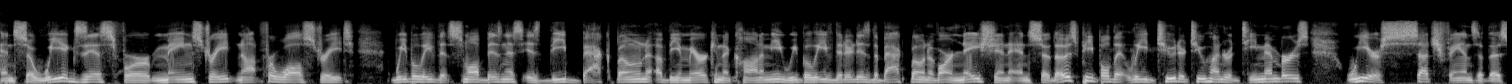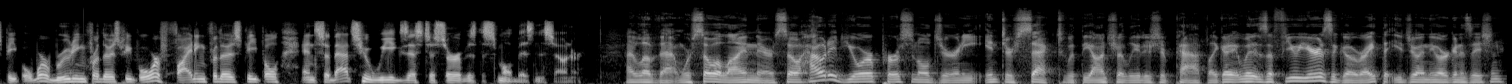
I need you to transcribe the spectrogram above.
And so we exist for Main Street, not for Wall Street. We believe that small business is the backbone of the American economy. We believe that it is the backbone of our nation. And so those people that lead two to 200 team members, we are such fans of those people. We're rooting for those people. We're fighting for those people. And so that's who we exist to serve as the small business owner. I love that. And we're so aligned there. So, how did your personal journey intersect with the EntreLeadership path? Like, it was a few years ago, right, that you joined the organization?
